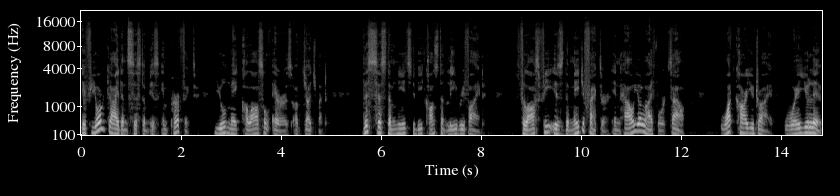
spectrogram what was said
If your guidance system is imperfect, you'll make colossal errors of judgment. This system needs to be constantly refined. Philosophy is the major factor in how your life works out. What car you drive, where you live,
